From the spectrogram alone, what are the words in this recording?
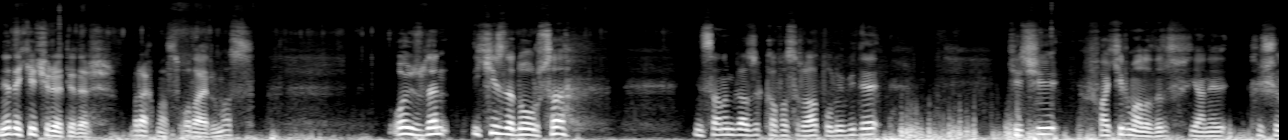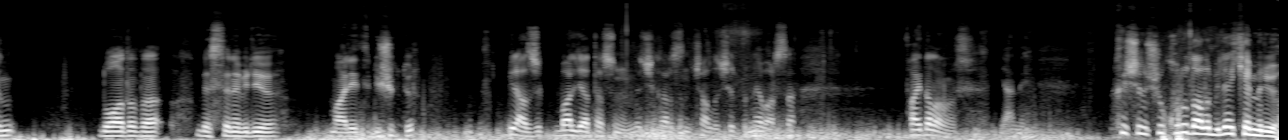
ne de keçi reddeder. Bırakmaz. O da ayrılmaz. O yüzden ikiz de doğursa insanın birazcık kafası rahat oluyor. Bir de keçi fakir malıdır. Yani kışın doğada da beslenebiliyor. Maliyeti düşüktür. Birazcık balya atarsın önüne çıkarsın çalı çırpı ne varsa faydalanır. Yani kışın şu kuru dalı bile kemiriyor.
